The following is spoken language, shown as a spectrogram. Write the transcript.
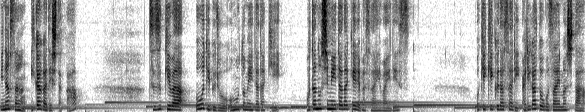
皆さんいかがでしたか？続きは Audible をお求めいただきお楽しみいただければ幸いですお聞きくださりありがとうございました。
